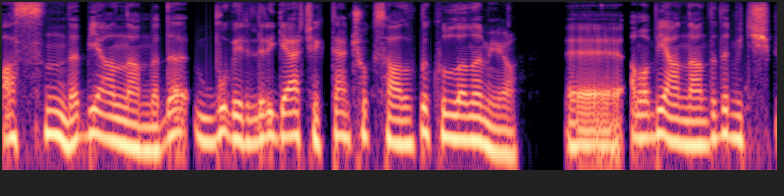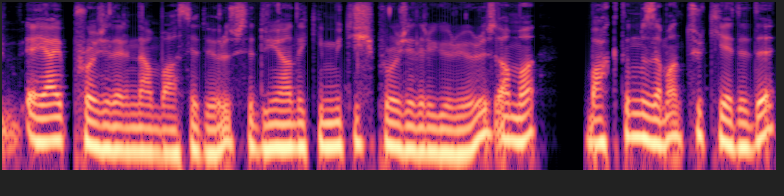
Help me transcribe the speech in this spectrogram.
aslında bir anlamda da bu verileri gerçekten çok sağlıklı kullanamıyor. Ee, ama bir anlamda da müthiş AI projelerinden bahsediyoruz. İşte dünyadaki müthiş projeleri görüyoruz ama baktığımız zaman Türkiye'de de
